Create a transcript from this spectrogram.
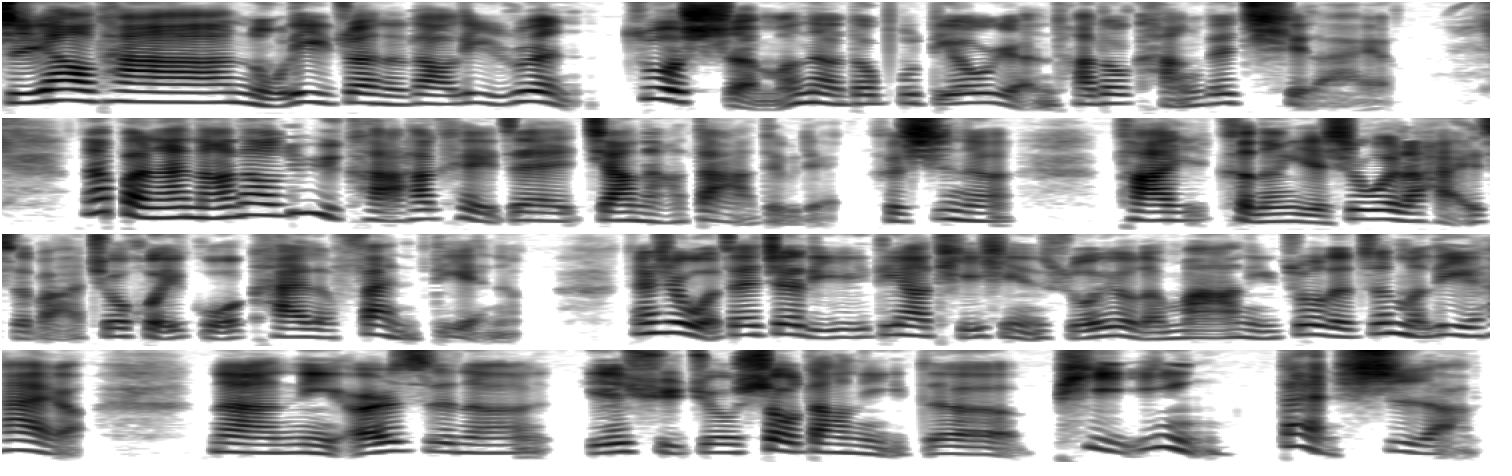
只要他努力赚得到利润，做什么呢都不丢人，他都扛得起来。那本来拿到绿卡，他可以在加拿大，对不对？可是呢，他可能也是为了孩子吧，就回国开了饭店了。但是我在这里一定要提醒所有的妈，你做的这么厉害啊，那你儿子呢，也许就受到你的庇荫，但是啊，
